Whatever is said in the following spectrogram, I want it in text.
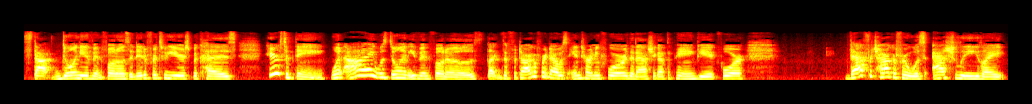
stopped doing the event photos. I did it for two years because here's the thing. When I was doing event photos, like the photographer that I was interning for, that I actually got the paying gig for, that photographer was actually like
